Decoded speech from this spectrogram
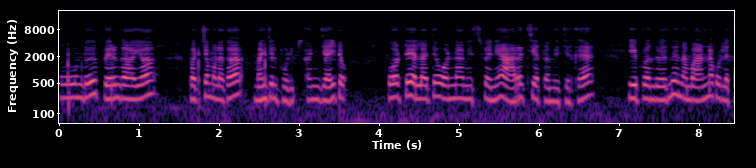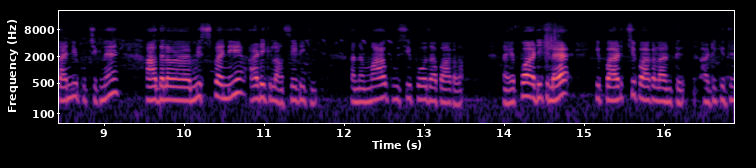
பூண்டு பெருங்காயம் பச்சை மிளகாய் மஞ்சள் பொடி அஞ்சு ஐட்டம் போட்டு எல்லாத்தையும் ஒன்றா மிக்ஸ் பண்ணி அரைச்சி எத்தாந்து வச்சுருக்கேன். இப்போ இது வந்து நம்ம அன்னக்குடியில் தண்ணி பிடிச்சிக்கின்னு அதில் மிக்ஸ் பண்ணி அடிக்கலாம் செடிக்கு. அந்த மாவு பூசி போதா பார்க்கலாம். நான் எப்போ அடிக்கலை இப்போ அடித்து பார்க்கலான்ட்டு. அடிக்குது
